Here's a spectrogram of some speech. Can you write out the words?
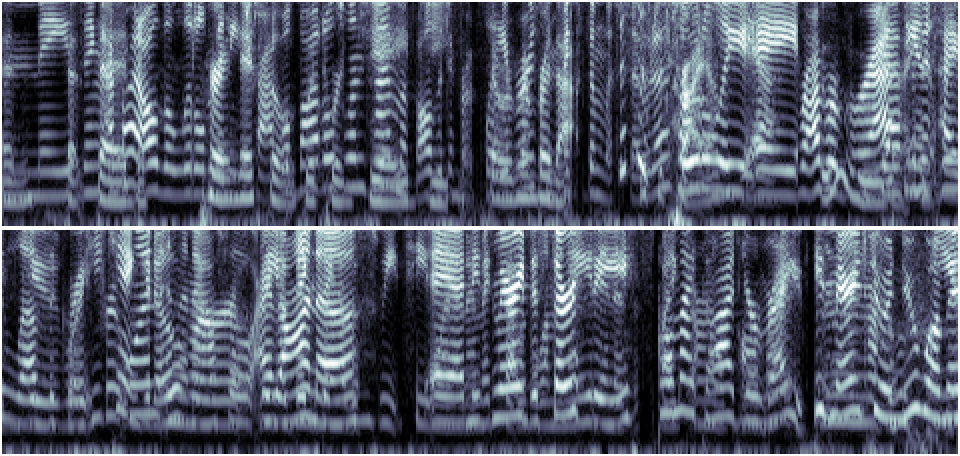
Amazing! I bought all the little mini travel bottles one time of all the different flavors so and mixed them with this soda. This is totally a Robert Baratheon type love the grapefruit he can't get over. And then also, I have sweet tea, and he's married to Cersei. Oh my God, you're right. He's married to a mm-hmm. new woman.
